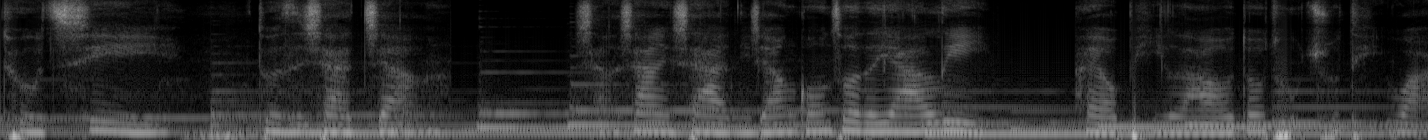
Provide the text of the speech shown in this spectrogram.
吐气，肚子下降。想象一下，你将工作的压力还有疲劳都吐出体外。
